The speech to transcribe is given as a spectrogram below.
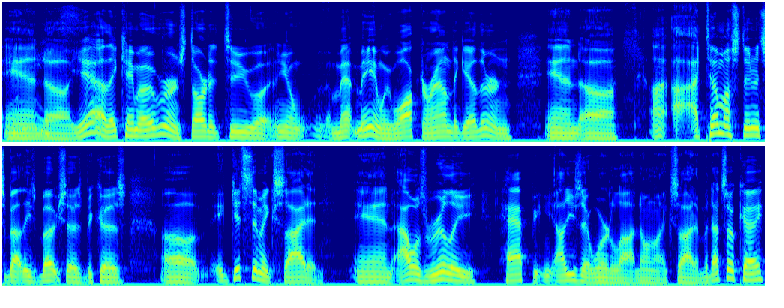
And uh, yeah, they came over and started to, uh, you know, met me and we walked around together. And, and uh, I, I tell my students about these boat shows because uh, it gets them excited. And I was really happy. I use that word a lot, don't I? Excited, but that's okay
